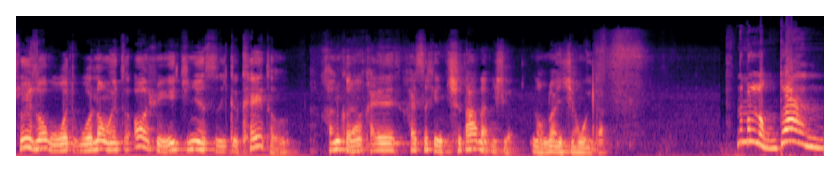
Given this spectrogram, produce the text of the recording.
所以说我我认为这二选一仅仅是一个开头，很可能还还实行其他的一些垄断行为的。那么垄断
